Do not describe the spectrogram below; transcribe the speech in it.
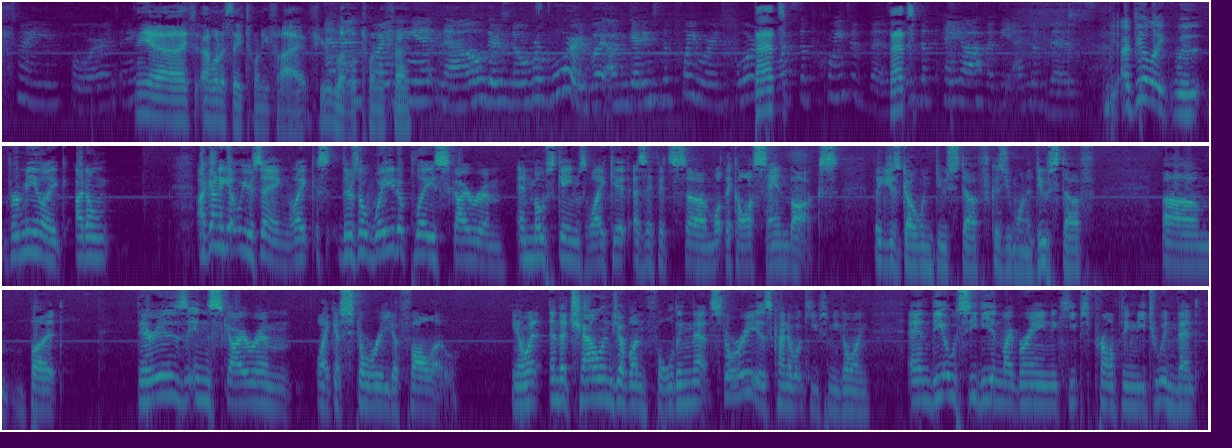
24, I think. Yeah, I, I want to say twenty five. You're and level I'm twenty finding five. it now. There's no reward, but I'm getting to the point where it's boring. That's- What's the point of this? that's- What is the payoff at the end of this? I feel like with for me, like I don't. I kind of get what you're saying. Like, there's a way to play Skyrim, and most games like it as if it's um, what they call a sandbox. Like, you just go and do stuff because you want to do stuff. Um, but there is in Skyrim like a story to follow. You know, and, and the challenge of unfolding that story is kind of what keeps me going. And the OCD in my brain keeps prompting me to invent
